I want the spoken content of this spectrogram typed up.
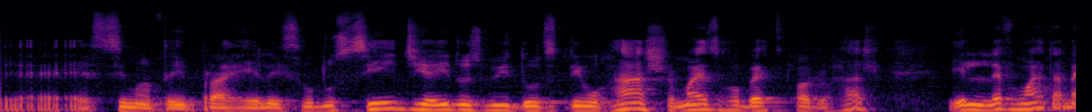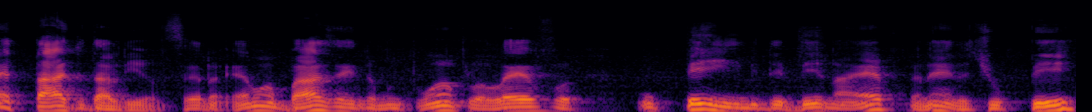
é, é, se mantém para a reeleição do Cid, e aí 2012 tem o Racha, mais o Roberto Cláudio Racha, ele leva mais da metade da aliança. Era, era uma base ainda muito ampla, leva o PMDB na época, né, ainda tinha o P,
